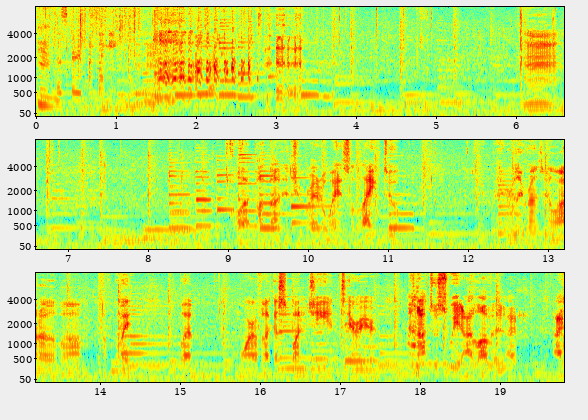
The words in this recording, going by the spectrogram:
Mm, that's very pandani. Mmm. Oh, that pandan hits you right away. It's light too. It really reminds me a lot of um, of quail, but more of like a spongy interior. It's not too sweet. I love it. I, I,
